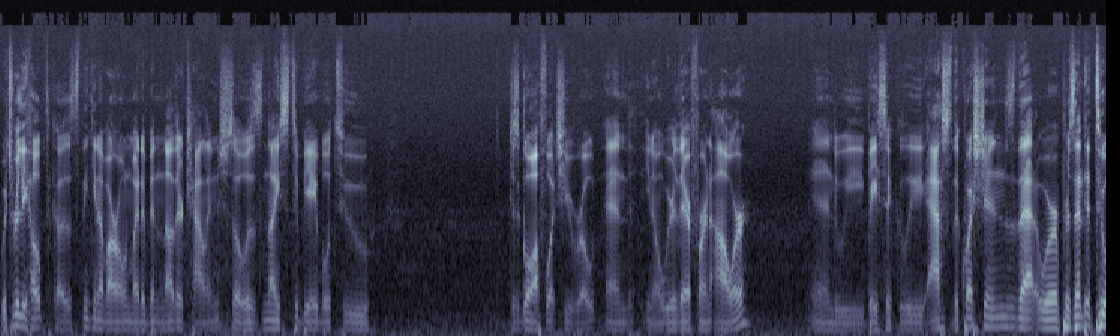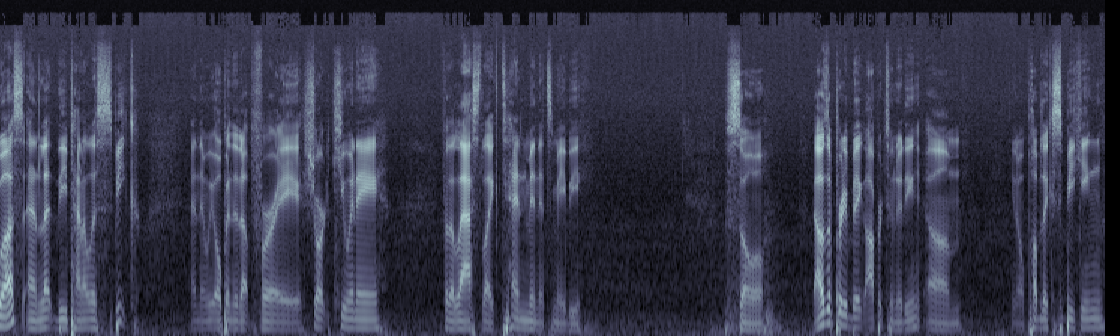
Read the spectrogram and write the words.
which really helped because thinking of our own might have been another challenge. So it was nice to be able to just go off what she wrote. And, you know, we were there for an hour and we basically asked the questions that were presented to us and let the panelists speak. And then we opened it up for a short Q&A for the last like 10 minutes maybe. So that was a pretty big opportunity. Um, you know, public speaking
